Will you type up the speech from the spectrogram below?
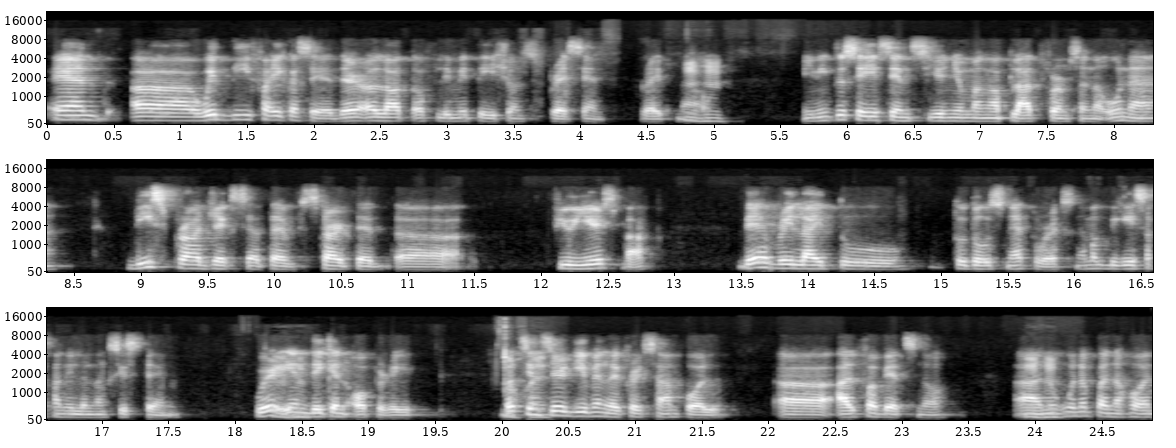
And uh, with DeFi kasi, there are a lot of limitations present right now. Mm-hmm. You need to say, since yun yung mga platforms na nauna, these projects that have started a uh, few years back, they have relied to to those networks na magbigay sa kanila ng system wherein mm-hmm. they can operate. But okay. since they're given, like for example, uh, alphabets, no? Uh, mm-hmm. Nung unang panahon,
